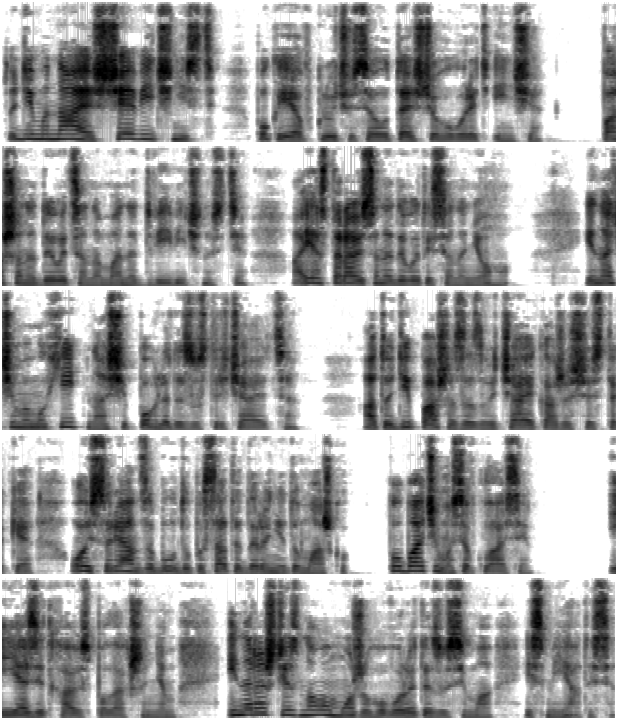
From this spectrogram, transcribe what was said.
Тоді минає ще вічність, поки я включуся у те, що говорять інші. Паша не дивиться на мене дві вічності, а я стараюся не дивитися на нього. Іначе мимохідь наші погляди зустрічаються. А тоді Паша зазвичай каже щось таке: Ой, сорян, забув дописати Дарині домашку. Побачимося в класі. І я зітхаю з полегшенням, і нарешті знову можу говорити з усіма і сміятися.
